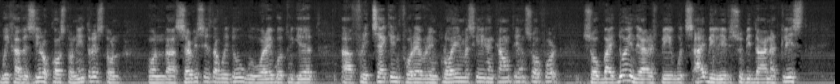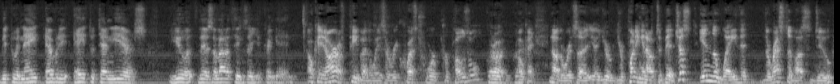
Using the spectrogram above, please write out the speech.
we have a zero cost on interest on on uh, services that we do. We were able to get uh, free checking for every employee in Muskegon County and so forth. So by doing the RFP, which I believe should be done at least between eight every eight to ten years, you there's a lot of things that you can gain. Okay, an RFP, by the way, is a request for proposal. Correct. correct. Okay. In other words, uh, you're, you're putting it out to bid, just in the way that the rest of us do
